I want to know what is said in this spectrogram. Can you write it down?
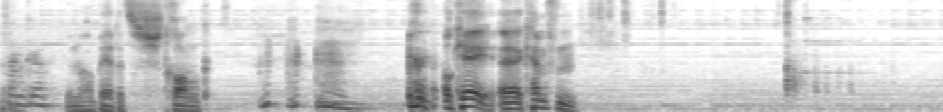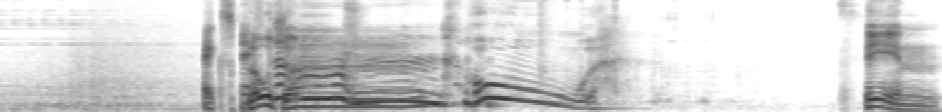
Danke. Genau, Bert ist strong. Okay, äh, kämpfen. Explosion. Explosion! Huh. 10.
